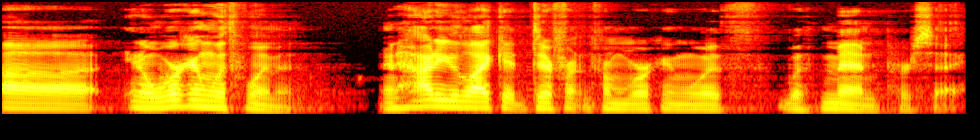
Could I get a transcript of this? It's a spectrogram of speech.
uh, you know, working with women, and how do you like it different from working with with men per se?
